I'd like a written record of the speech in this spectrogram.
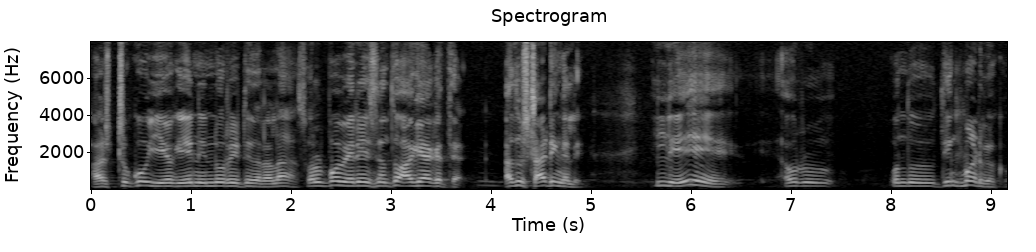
ಅಷ್ಟಕ್ಕೂ ಇವಾಗ ಏನು ಇನ್ನೂರು ಇಟ್ಟಿದಾರಲ್ಲ ಸ್ವಲ್ಪ ವೇರಿಯೇಷನ್ ಅಂತೂ ಆಗೇ ಆಗುತ್ತೆ. ಅದು ಸ್ಟಾರ್ಟಿಂಗಲ್ಲಿ ಇಲ್ಲಿ ಅವರು ಒಂದು ಥಿಂಕ್ ಮಾಡಬೇಕು.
